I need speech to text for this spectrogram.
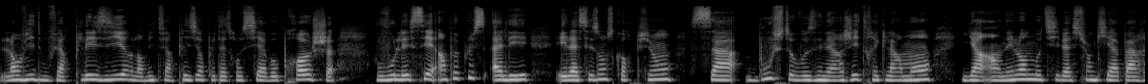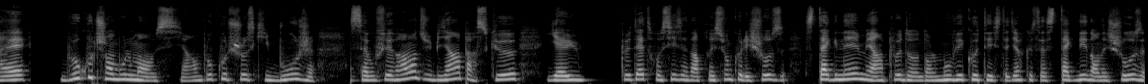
l'envie de vous faire plaisir, l'envie de faire plaisir peut-être aussi à vos proches, vous vous laissez un peu plus aller. Et la saison scorpion, ça booste vos énergies très clairement, il y a un élan de motivation qui apparaît, beaucoup de chamboulements aussi, hein, beaucoup de choses qui bougent, ça vous fait vraiment du bien parce que il y a eu peut-être aussi cette impression que les choses stagnaient, mais un peu dans, le mauvais côté, c'est-à-dire que ça stagnait dans des choses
